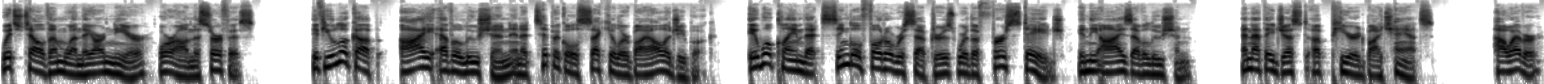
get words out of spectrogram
which tell them when they are near or on the surface. If you look up eye evolution in a typical secular biology book, it will claim that single photoreceptors were the first stage in the eye's evolution and that they just appeared by chance. However,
